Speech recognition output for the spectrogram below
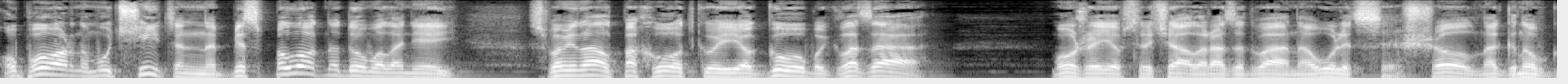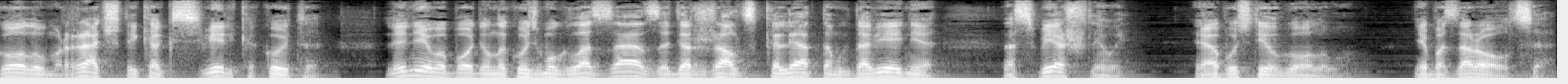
Упорно, мучительно, бесплотно думал о ней. Вспоминал походку ее, губы, глаза. Мужа ее встречал раза два на улице, шел, нагнув голову, мрачный, как зверь какой-то. Лениво поднял на Кузьму глаза, задержал взгляд на мгновение, насмешливый, и опустил голову. Не поздоровался.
